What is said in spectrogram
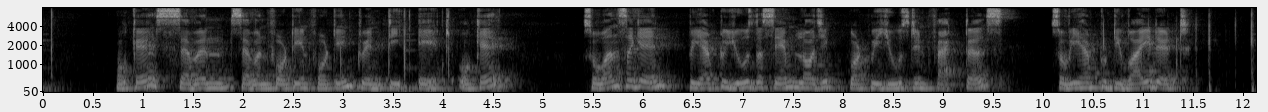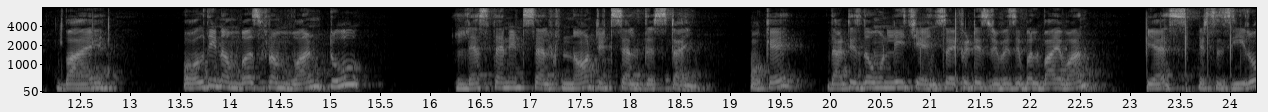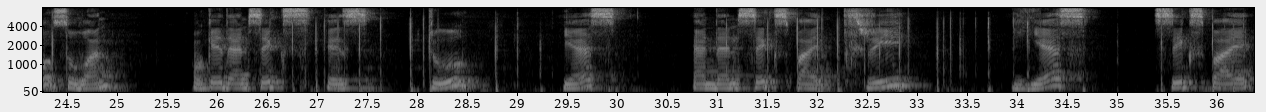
Okay. 7, 7, 14, 14, 28. Okay. So once again, we have to use the same logic what we used in factors so we have to divide it by all the numbers from 1 to less than itself, not itself this time. Okay, that is the only change. So if it is divisible by 1, yes, it's 0. So 1. Okay, then 6 is 2. Yes. And then 6 by 3. Yes. 6 by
